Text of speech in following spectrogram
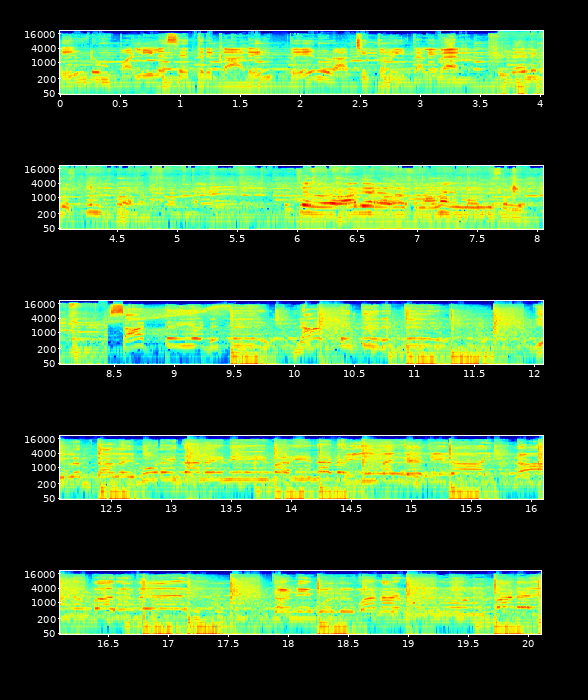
மீண்டும் பள்ளியில சேர்த்திருக்காரு பேரூராட்சி துணைத் தலைவர். டெய்லி இப்போ ஸ்கூலுக்கு போ. டீச்சர் வாதியார் ஏதாவது சொன்னாங்கன்னா என்ன வந்து சொல்லு. சாட்டை எடுத்து நாட்டை திருத்து. இளம் தலைமுறை தானே நீ வழி நடத்தி. நானும் வருவேன். தனி ஒருவனாய் உன் படைய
